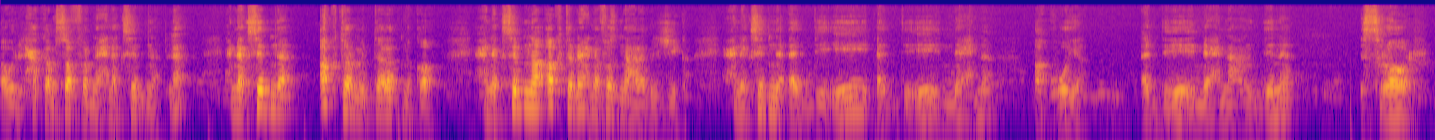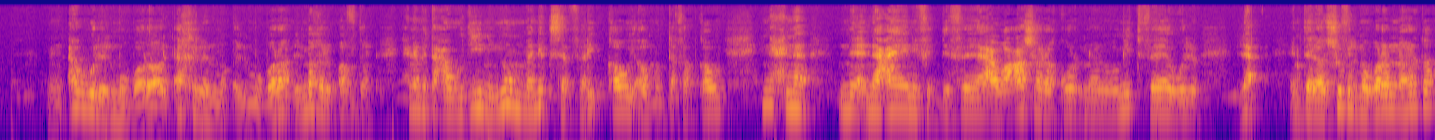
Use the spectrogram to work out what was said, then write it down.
أو الحكم صفر إن إحنا كسبنا. لا إحنا كسبنا أكتر من ثلاث نقاط. إحنا كسبنا أكتر إن إحنا فزنا على بلجيكا. إحنا كسبنا قد إيه قد إيه إن إحنا أقوياء. قد إيه إن إحنا عندنا إصرار من أول المباراة لآخر الم- المباراة المغرب أفضل. إحنا متعودين يوم ما نكسب فريق قوي أو منتخب قوي إن إحنا نعاني في الدفاع و10 كورنر و100 فاول. لا أنت لو تشوف المباراة النهارده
